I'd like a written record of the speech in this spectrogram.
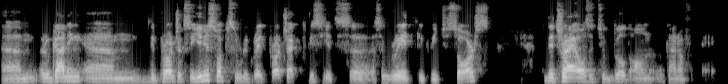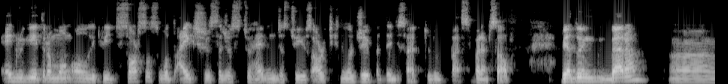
Um, regarding um, the project, so Uniswap is a really great project. We see it uh, as a great liquidity source they try also to build on kind of aggregator among all liquid sources. What I actually suggest to Hayden just to use our technology, but they decided to do best by themselves. We are doing better uh,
